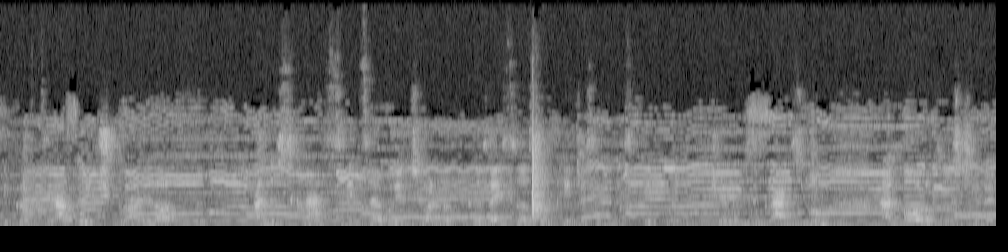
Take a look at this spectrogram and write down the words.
because they are going through a lot. And the classmates are going through a lot because I saw some pictures in the newspaper of the children in the classroom and all of those children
